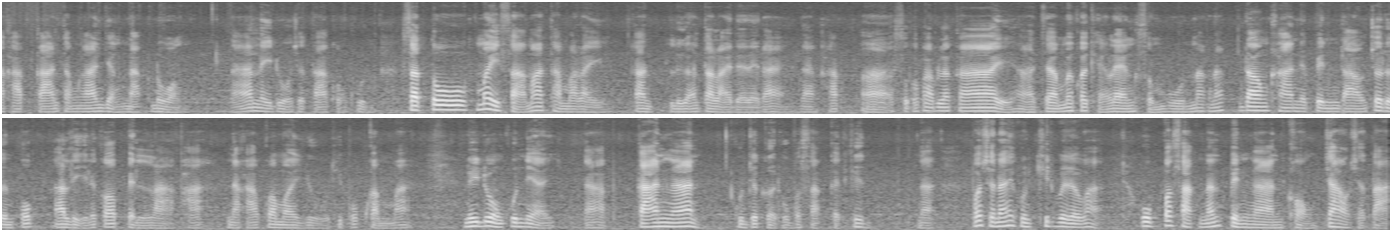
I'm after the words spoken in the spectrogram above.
นะครับ การทำงานอย่างหนักหน่วงนะในดวงชะตาของคุณศัตรูไม่สามารถทำอะไร การหรืออันตรายใดๆได้นะครับสุขภาพร่างกายอาจจะไม่ค่อยแข็งแรงสมบูรณ์มากนัก ดาวคารเนี่ยเป็นดาวเจ้าเดินภพอาลีแล้วก็เป็นลาภะนะครับ ก็มาอยู่ที่ภพกรรมะ ในดวงคุณเนี่ยนะครับการงานคุณจะเกิดอุปสรรคเกิดขึ้นนะเพราะฉะนั้นให้คุณคิดไว้เลยว่า อุปสรรคนั้นเป็นงานของเจ้าชะตา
